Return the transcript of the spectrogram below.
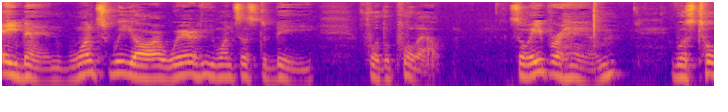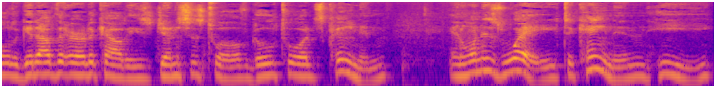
Amen. Once we are where he wants us to be for the pullout. So Abraham was told to get out of the Ur of the Chaldees, Genesis 12, go towards Canaan. And on his way to Canaan, he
